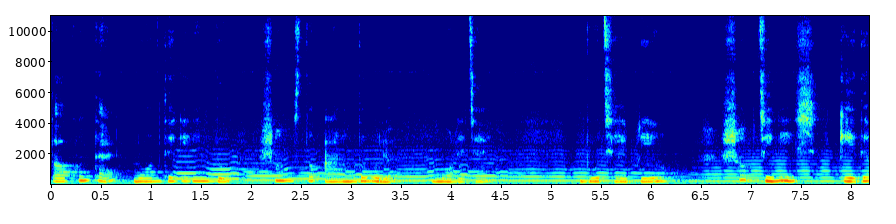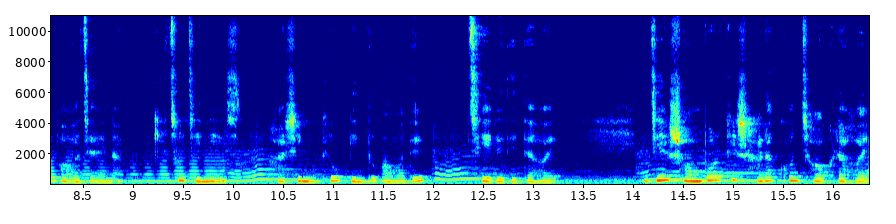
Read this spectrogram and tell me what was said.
তখন তার মন থেকে কিন্তু সমস্ত আনন্দগুলো মরে যায়। বুঝলে প্রিয়, সব জিনিস কেঁদে পাওয়া যায় না। কিছু জিনিস হাসি মুখেও কিন্তু আমাদের ছেড়ে দিতে হয়। যে সম্পর্কে সারাক্ষণ ঝগড়া হয়,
